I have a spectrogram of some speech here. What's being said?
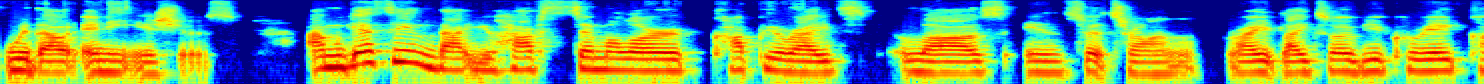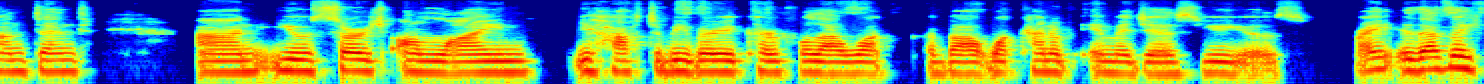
without any issues. I'm guessing that you have similar copyrights laws in Switzerland, right? Like, so if you create content and you search online, you have to be very careful at what, about what kind of images you use, right? That's like,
